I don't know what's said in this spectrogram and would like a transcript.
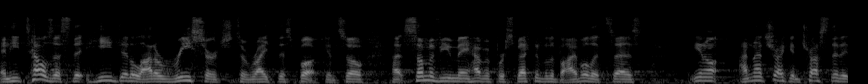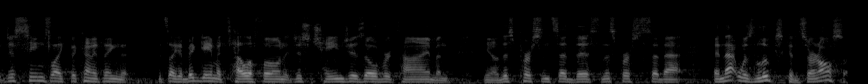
And he tells us that he did a lot of research to write this book. And so uh, some of you may have a perspective of the Bible that says, you know, I'm not sure I can trust it. It just seems like the kind of thing that it's like a big game of telephone. It just changes over time. And, you know, this person said this and this person said that. And that was Luke's concern also.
